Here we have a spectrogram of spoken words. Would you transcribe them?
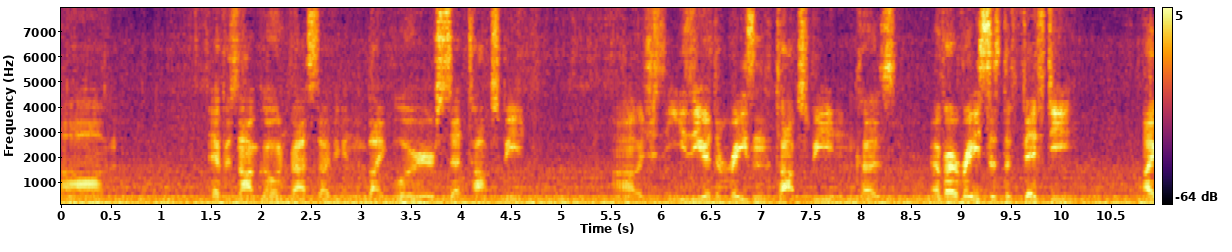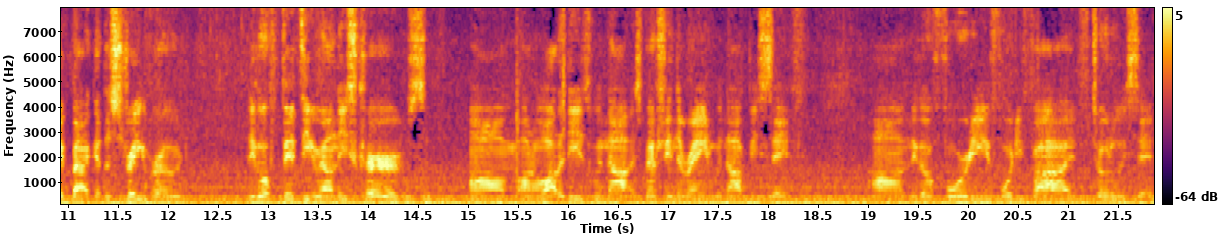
Um, if it's not going fast enough, you can like lower your set top speed, uh, which is easier than raising the top speed. Because if I raise this to 50, like back at the straight road, they go 50 around these curves um, on a lot of these would not, especially in the rain, would not be safe. Um, they go 40, 45, totally safe.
